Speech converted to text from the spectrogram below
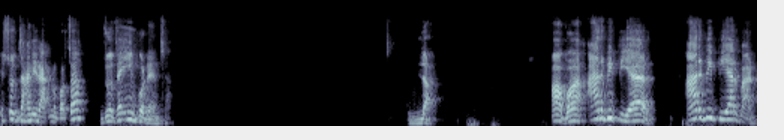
यसो जानिराख्नुपर्छ जो चाहिँ इम्पोर्टेन्ट छ। ल। अब आरबिपिआर आरबिपिआरबाट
